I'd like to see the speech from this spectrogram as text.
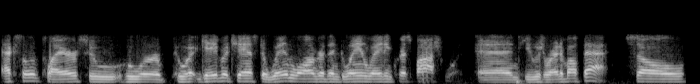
excellent players who who were who gave him a chance to win longer than Dwyane Wade and Chris Bosh would. And he was right about that. So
